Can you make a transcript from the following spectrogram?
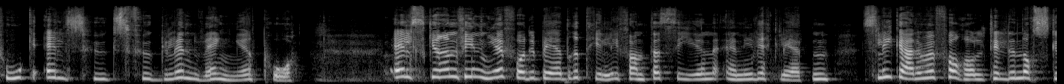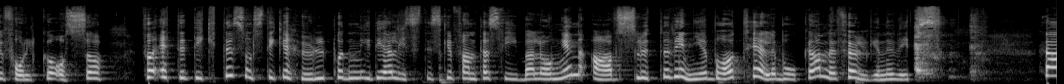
tok elshugsfuglen venger på. Elskeren Vinje får det bedre til i fantasien enn i virkeligheten. Slik er det med forhold til det norske folket også. For etter diktet som stikker hull på den idealistiske fantasiballongen, avslutter Vinje brått hele boka med følgende vits. Ja,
